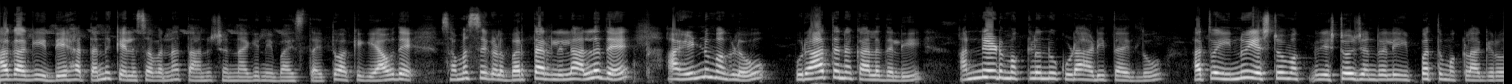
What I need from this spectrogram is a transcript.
ಹಾಗಾಗಿ ದೇಹ ತನ್ನ ಕೆಲಸವನ್ನು ತಾನು ಚೆನ್ನಾಗಿ ನಿಭಾಯಿಸ್ತಾ ಇತ್ತು. ಆಕೆಗೆ ಯಾವುದೇ ಸಮಸ್ಯೆಗಳು ಬರ್ತಾ ಇರಲಿಲ್ಲ. ಅಲ್ಲದೆ ಆ ಹೆಣ್ಣು ಮಗಳು ಪುರಾತನ ಕಾಲದಲ್ಲಿ ಹನ್ನೆರಡು ಮಕ್ಕಳನ್ನು ಕೂಡ ಹಡಿತಾ ಇದ್ಲು. ಅಥವಾ ಇನ್ನೂ ಎಷ್ಟೋ ಮಕ್, ಎಷ್ಟೋ ಜನರಲ್ಲಿ ಇಪ್ಪತ್ತು ಮಕ್ಕಳಾಗಿರೋ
